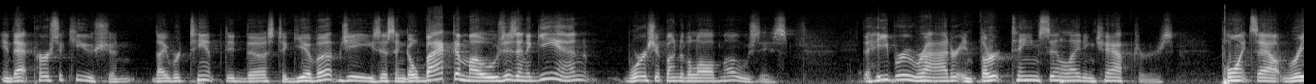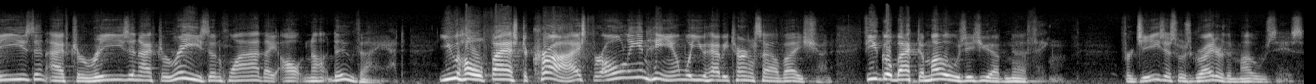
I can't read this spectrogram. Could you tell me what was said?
in that persecution, they were tempted thus to give up Jesus and go back to Moses and again worship under the law of Moses. The Hebrew writer in 13 scintillating chapters points out reason after reason after reason why they ought not do that. You hold fast to Christ, for only in Him will you have eternal salvation. If you go back to Moses, you have nothing. For Jesus was greater than Moses.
